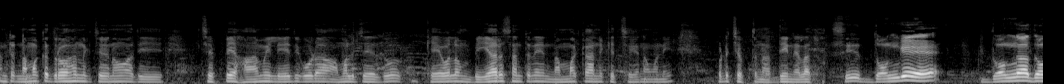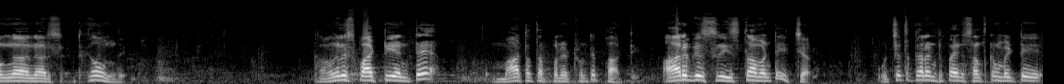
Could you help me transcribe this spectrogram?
అంటే నమ్మక ద్రోహానికి చేయను అది చెప్పే హామీలు ఏది కూడా అమలు చేయదు. కేవలం బీఆర్ఎస్ అంటేనే నమ్మకానికి చేయనమని ఇప్పుడు చెప్తున్నారు. దీన్ని ఎలా దొంగే దొంగ దొంగ అనేట్టుగా ఉంది. కాంగ్రెస్ పార్టీ అంటే మాట తప్పనటువంటి పార్టీ. ఆరోగ్యశ్రీ ఇస్తామంటే ఇచ్చారు. ఉచిత కరెంటు పైన సంతకం పెట్టి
